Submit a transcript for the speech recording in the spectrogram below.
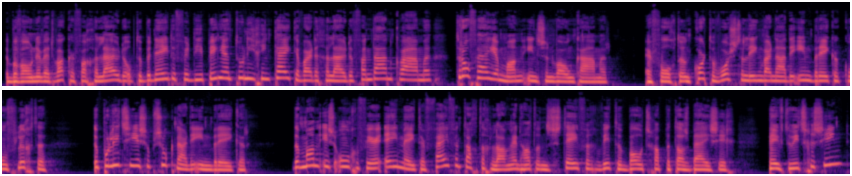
De bewoner werd wakker van geluiden op de benedenverdieping en toen hij ging kijken waar de geluiden vandaan kwamen, trof hij een man in zijn woonkamer. Er volgde een korte worsteling waarna de inbreker kon vluchten. De politie is op zoek naar de inbreker. De man is ongeveer 1,85 meter lang en had een stevig witte boodschappentas bij zich. Heeft u iets gezien?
